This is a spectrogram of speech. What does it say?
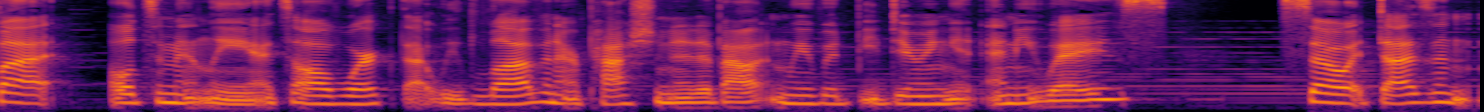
But ultimately it's all work that we love and are passionate about and we would be doing it anyways. So it doesn't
